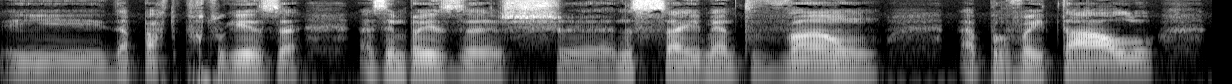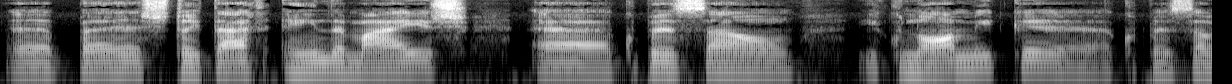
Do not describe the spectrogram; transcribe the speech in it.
e da parte portuguesa as empresas eh, necessariamente vão aproveitá-lo eh, para estreitar ainda mais a cooperação económica, a cooperação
